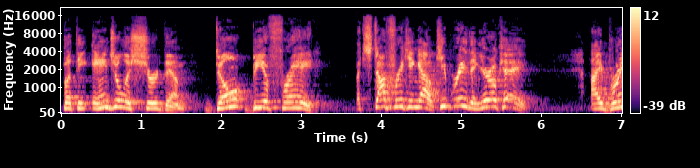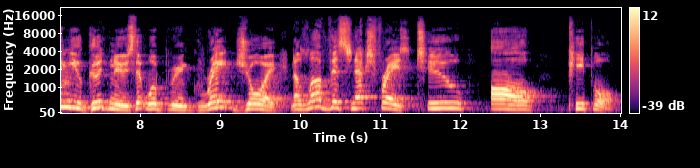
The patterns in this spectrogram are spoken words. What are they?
but the angel assured them, Don't be afraid. Like, stop freaking out. Keep breathing. You're okay. I bring you good news that will bring great joy. Now, love this next phrase to all people.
